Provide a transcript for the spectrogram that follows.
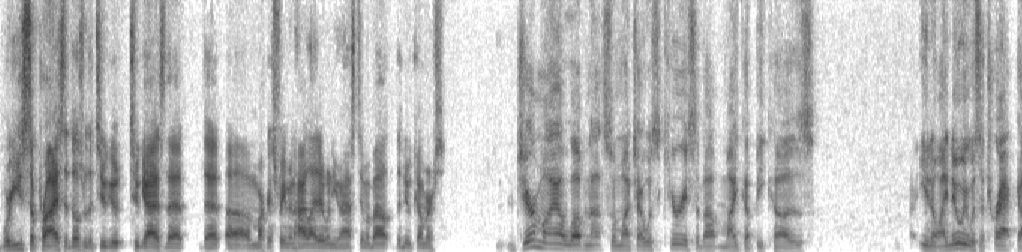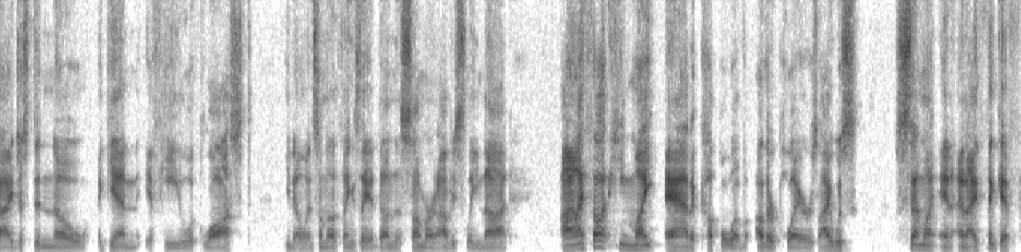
were you surprised that those were the two two guys that that uh, Marcus Freeman highlighted when you asked him about the newcomers? Jeremiyah Love, not so much. I was curious about Micah because, you know, I knew he was a track guy, just didn't know again if he looked lost, you know, in some of the things they had done this summer, and obviously not. I thought he might add a couple of other players. I was semi, and, and I think if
